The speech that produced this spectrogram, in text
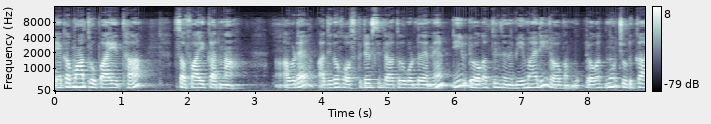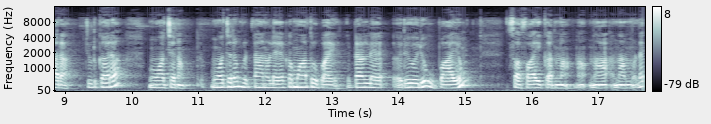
ഏകമാത്ര ഉപായി സഫായി കർണ. അവിടെ അധികം ഹോസ്പിറ്റൽസ് ഇല്ലാത്തത് കൊണ്ട് തന്നെ ഈ രോഗത്തിൽ നിന്ന് ബീമാരി രോഗം രോഗത്തിൽ നിന്ന് ചുടുക്കാര ചുടുക്കാര മോചനം. മോചനം കിട്ടാനുള്ള ഏകമാത്ര ഉപായം കിട്ടാനുള്ള ഒരു ഒരു ഉപായം സഫായി കർണ നമ്മുടെ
